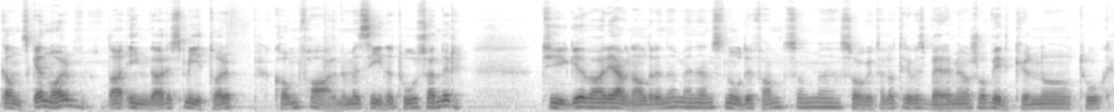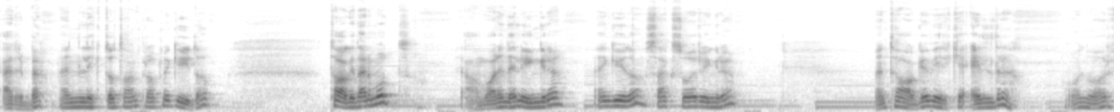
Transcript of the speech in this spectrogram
ganske enorm da Ingar Smitorp kom farende med sine to sønner. Tyge var jevnaldrende, men en snodig fant som eh, så ut til å trives bedre med å se Vidkun og tok erbe enn likte å ta en prat med Gyda. Tage derimot, ja, han var en del yngre enn Gyda, seks år yngre. Men Tage virker eldre, og han var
